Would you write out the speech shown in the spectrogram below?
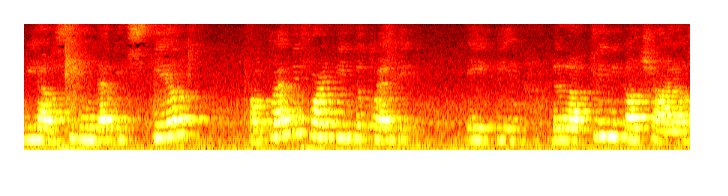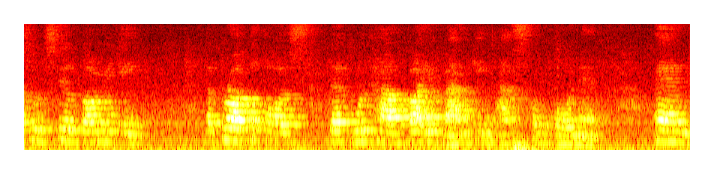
we have seen that it's still from 2014 to 2018, the clinical trials would still dominate the protocols that would have biobanking as component and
